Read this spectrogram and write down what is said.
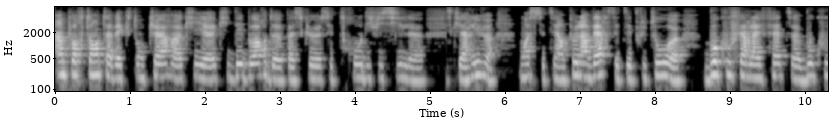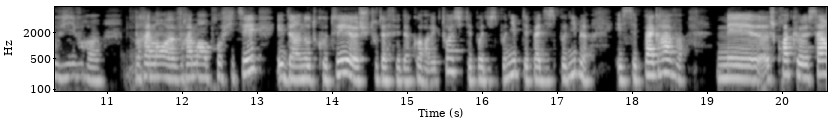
importante avec ton cœur, heu, qui, heu, qui déborde parce que c'est trop difficile, heu, ce qui arrive. Moi, c'était un peu l'inverse, c'était plutôt, beaucoup faire la fête, beaucoup vivre, vraiment, vraiment en profiter et d'un autre côté, je suis tout à fait d'accord avec toi, si tu es pas disponible, tu es pas disponible et c'est pas grave. Mais, heu, je crois que ça,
